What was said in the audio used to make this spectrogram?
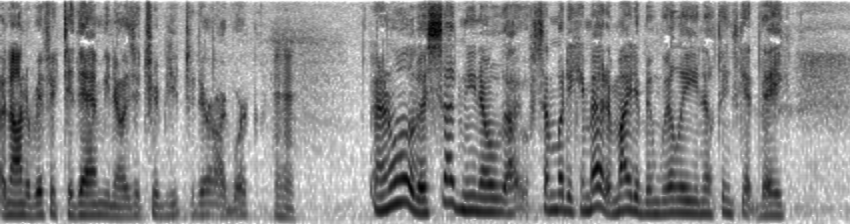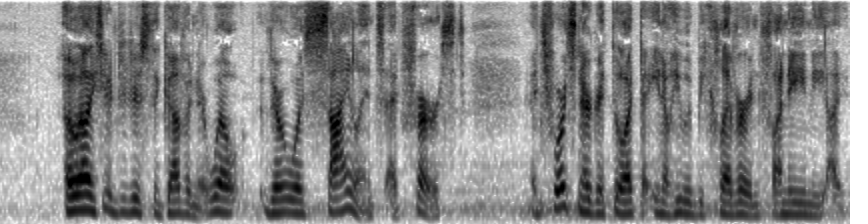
an honorific to them, you know, as a tribute to their hard work. And all of a sudden, you know, uh, somebody came out. It might have been Willie. You know, things get vague. Oh, well, I should introduce the governor. Well, there was silence at first, and Schwarzenegger thought that you know he would be clever and funny, and he I,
